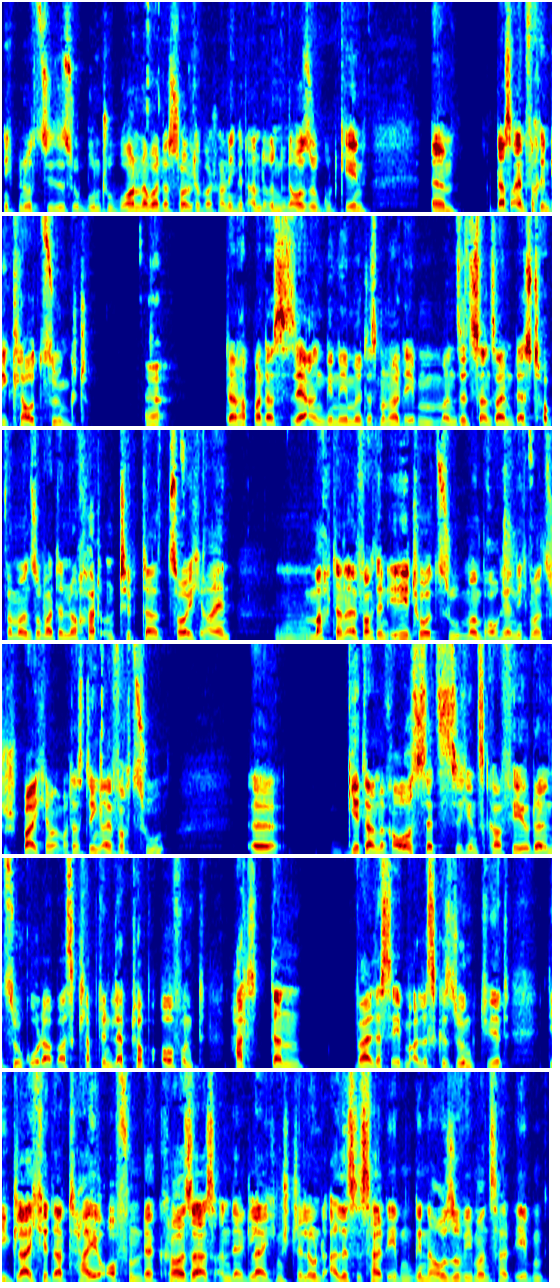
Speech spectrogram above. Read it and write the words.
ich benutze dieses Ubuntu One, aber das sollte wahrscheinlich mit anderen genauso gut gehen, ähm, das einfach in die Cloud synkt. Ja. Dann hat man das sehr angenehme, dass man halt eben, man sitzt an seinem Desktop, wenn man so weit denn noch hat und tippt da Zeug ein Mhm. macht dann einfach den Editor zu. Man braucht ja nicht mal zu speichern. Man macht das Ding einfach zu, äh, geht dann raus, setzt sich ins Café oder in Zug oder was, klappt den Laptop auf und hat dann, weil das eben alles gesynkt wird, die gleiche Datei offen. Der Cursor ist an der gleichen Stelle und alles ist halt eben genauso, wie man es halt eben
